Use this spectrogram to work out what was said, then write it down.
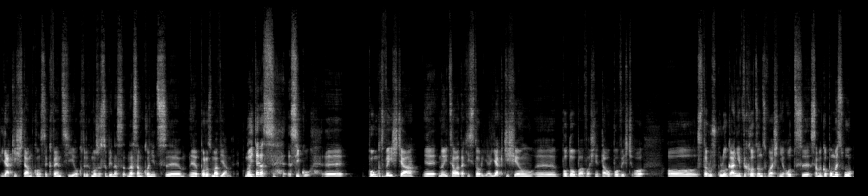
jakichś tam konsekwencji, o których może sobie na, na sam koniec porozmawiamy. No i teraz Siku. Punkt wyjścia, no i cała ta historia. Jak Ci się podoba właśnie ta opowieść o o staruszku Loganie, wychodząc właśnie od e, samego pomysłu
